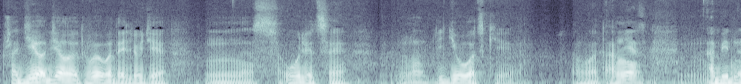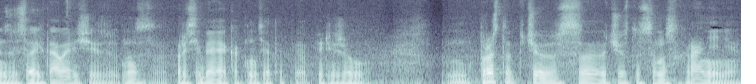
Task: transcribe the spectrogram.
Потому что дел, делают выводы люди с улицы, ну, идиотские. Вот. А мне обидно за своих товарищей, ну, про себя я как-нибудь это переживу. Просто чувство самосохранения.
